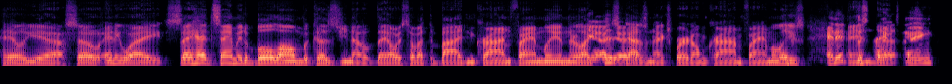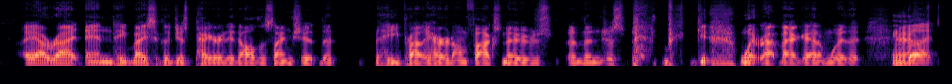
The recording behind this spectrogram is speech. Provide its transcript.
Hell yeah. So anyway, they had Sammy the Bull on because, you know, they always talk about the Biden crime family and they're like, Yeah, this yeah. guy's an expert on crime families. And it's And, the same uh, thing. Yeah, right. And he basically just parroted all the same shit that he probably heard on Fox News and then just get- went right back at him with it. Yeah. But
